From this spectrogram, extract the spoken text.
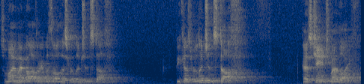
So, why am I bothering with all this religion stuff? Because religion stuff has changed my life.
